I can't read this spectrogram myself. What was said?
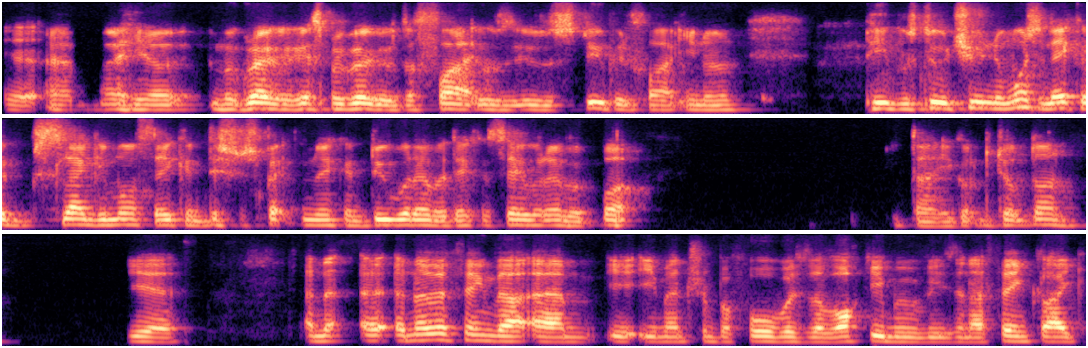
Yeah. Um, you know, McGregor against McGregor was the fight. It was it was a stupid fight. You know, people still tune in watching. They could slag him off. They can disrespect him. They can do whatever. They can say whatever. But he got the job done. Yeah. And a- another thing that um you, you mentioned before was the Rocky movies, and I think like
